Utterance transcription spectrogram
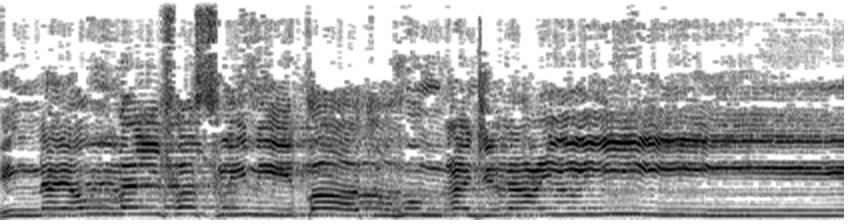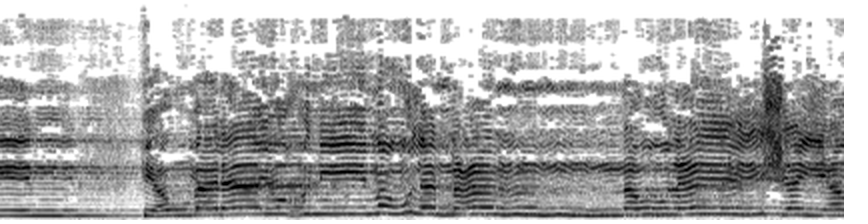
إن يوم الفصل ميقاتهم أجمعين. يوم لا يغني مولا عن مولا شيئا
